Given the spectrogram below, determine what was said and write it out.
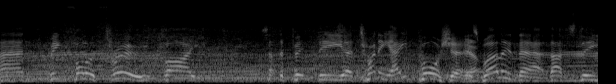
And being followed through by is that the, the uh, 28 Porsche yep. as well in there? That's the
